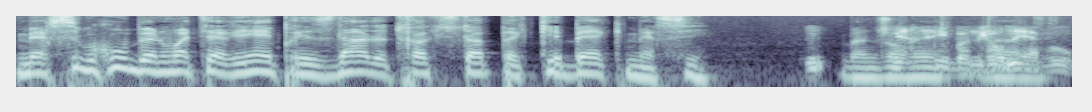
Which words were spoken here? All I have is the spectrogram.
Merci beaucoup, Benoît Terrien, président de Truck Stop Québec. Merci. Bonne journée. Merci, bonne journée à vous.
